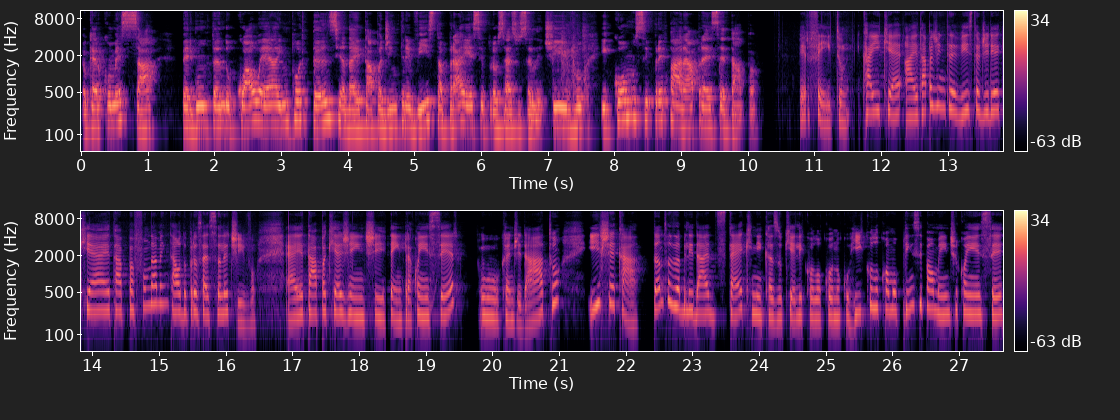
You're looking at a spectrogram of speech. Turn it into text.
Eu quero começar perguntando qual é a importância da etapa de entrevista para esse processo seletivo e como se preparar para essa etapa. Perfeito. Kaique, é, a etapa de entrevista eu diria que é a etapa fundamental do processo seletivo. É a etapa que a gente tem para conhecer o candidato e checar tanto as habilidades técnicas, o que ele colocou no currículo, como principalmente conhecer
